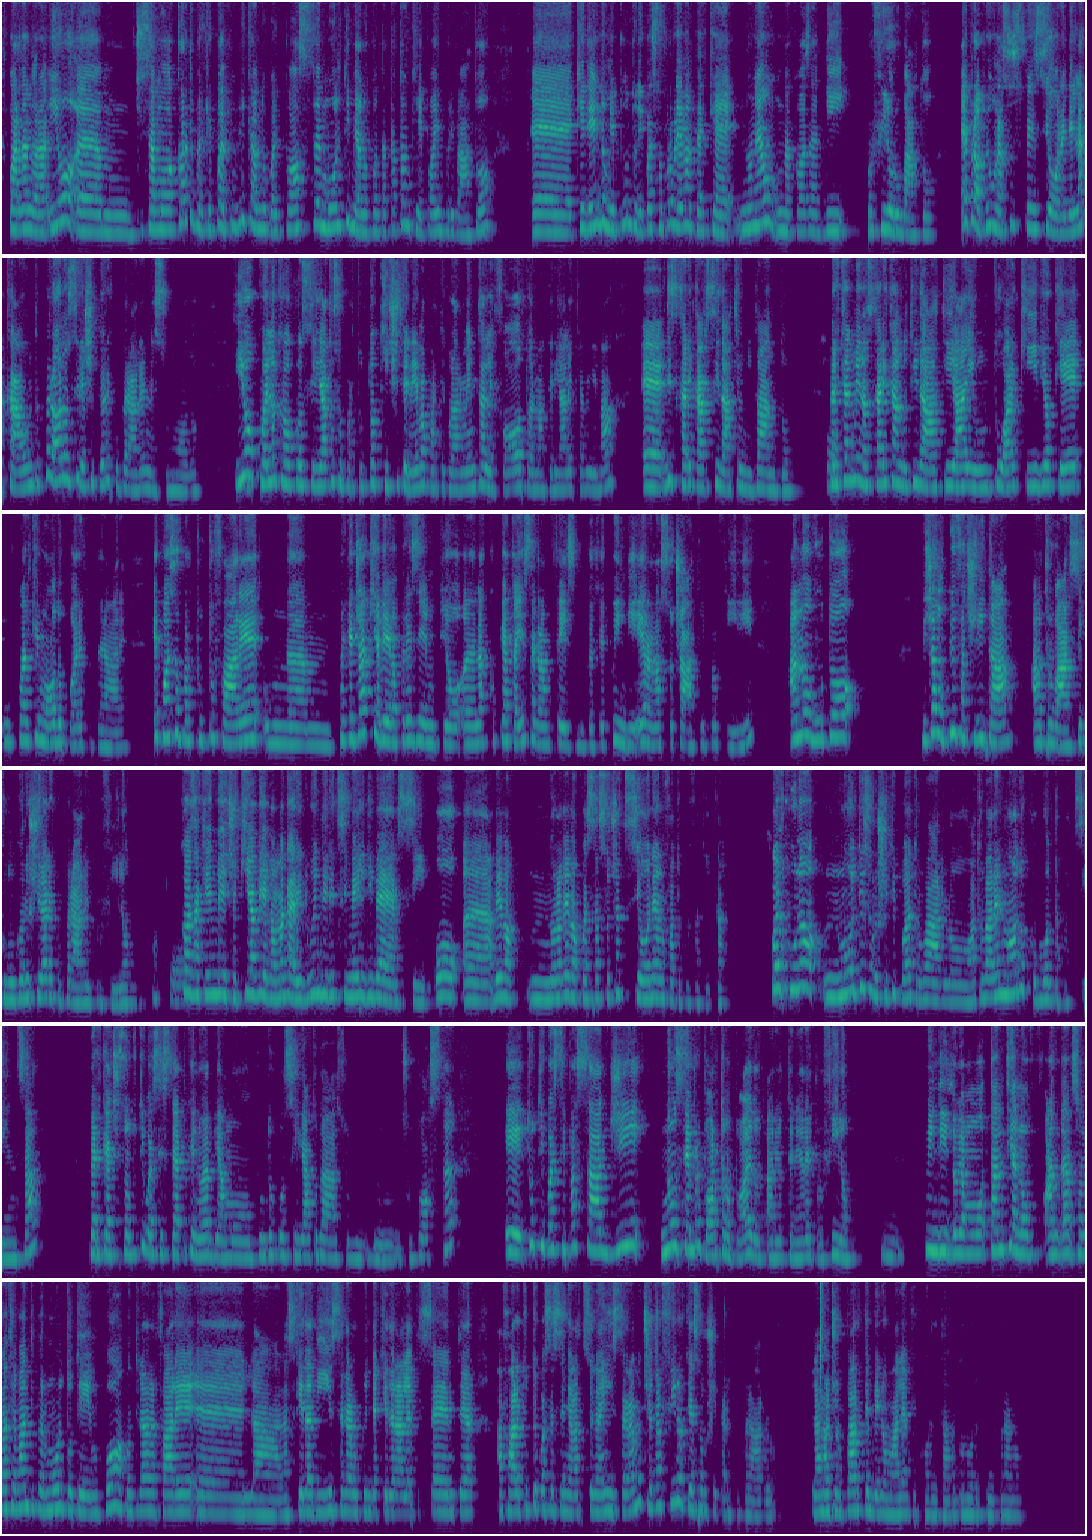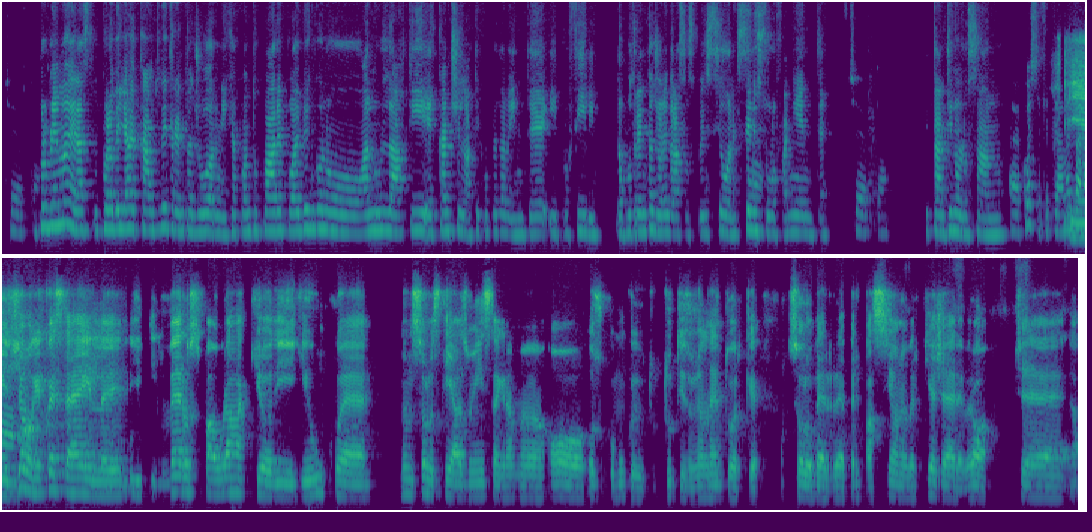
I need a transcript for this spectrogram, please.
Guarda, allora, io ehm, ci siamo accorti perché poi pubblicando quel post molti mi hanno contattato anche poi in privato eh, chiedendomi appunto di questo problema perché non è una cosa di profilo rubato, è proprio una sospensione dell'account, però non si riesce più a recuperare in nessun modo. Io quello che ho consigliato soprattutto a chi ci teneva particolarmente alle foto, al materiale che aveva, è di scaricarsi i dati ogni tanto, certo. perché almeno scaricandoti i dati hai un tuo archivio che in qualche modo puoi recuperare. E poi soprattutto fare un... Um, perché già chi aveva per esempio eh, l'accoppiata Instagram-Facebook, che quindi erano associati i profili, hanno avuto diciamo più facilità a trovarsi, comunque riuscire a recuperare il profilo. Okay. Cosa che invece chi aveva magari due indirizzi mail diversi o eh, aveva, non aveva questa associazione hanno fatto più fatica. Qualcuno, molti sono riusciti poi a trovarlo, a trovare il modo con molta pazienza, perché ci sono tutti questi step che noi abbiamo appunto consigliato da, sul, sul post e tutti questi passaggi non sempre portano poi a, a riottenere il profilo. Mm. Quindi dobbiamo, tanti hanno, sono andati avanti per molto tempo a continuare a fare eh, la, la, scheda di Instagram, quindi a chiedere all'app center, a fare tutte queste segnalazioni a Instagram, eccetera, fino a che sono riusciti a recuperarlo. La maggior parte, bene o male, anche con ritardo lo recuperano. Certo. Il problema è la, quello degli account dei 30 giorni, che a quanto pare poi vengono annullati e cancellati completamente i profili dopo 30 giorni dalla sospensione, se oh. nessuno fa niente. Certo e tanti non lo sanno. Eh, questo effettivamente sì, diciamo che questo è il, il, il, vero spauracchio di chiunque non solo stia su Instagram o, o su comunque t- tutti i social network solo per, per passione o per piacere, però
